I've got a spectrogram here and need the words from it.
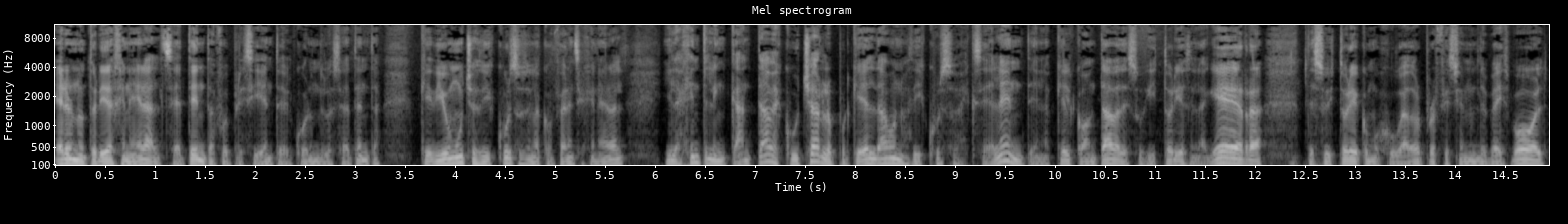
era una autoridad general, 70 fue presidente del Quórum de los 70, que dio muchos discursos en la conferencia general y la gente le encantaba escucharlo porque él daba unos discursos excelentes en los que él contaba de sus historias en la guerra, de su historia como jugador profesional de béisbol,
